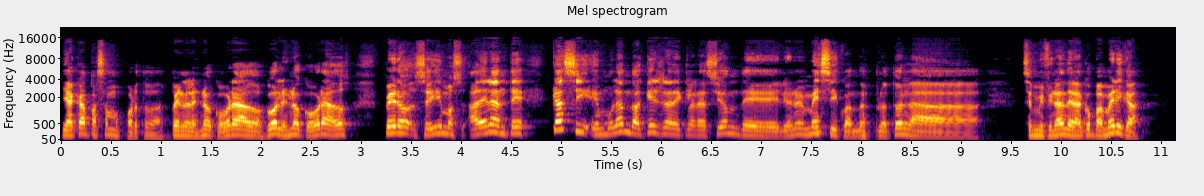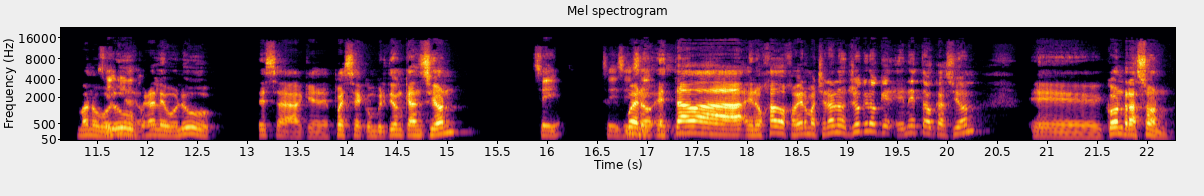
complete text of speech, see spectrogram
y acá pasamos por todas. Penales no cobrados, goles no cobrados, pero seguimos adelante, casi emulando aquella declaración de Lionel Messi cuando explotó en la semifinal de la Copa América. Mano Sí, Bolú, claro. penales Bolú, esa que después se convirtió en canción. Sí, sí, sí. Bueno, sí. estaba enojado Javier Macherano. Yo creo que en esta ocasión, eh, con razón,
